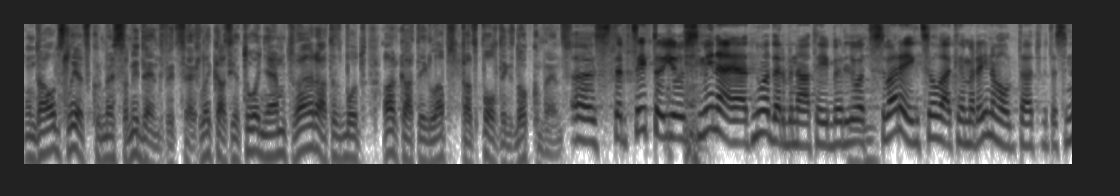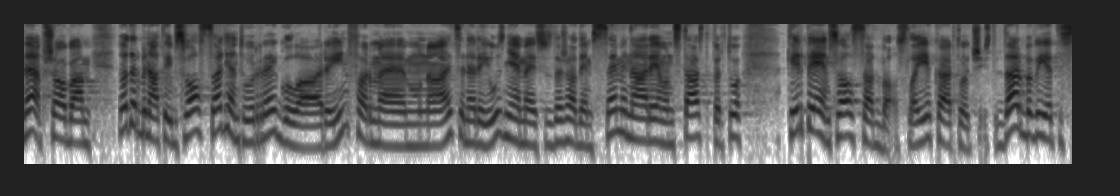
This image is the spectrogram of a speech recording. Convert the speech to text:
Un daudzas lietas, kur mēs esam identificējuši. Likās, ja to ņemt vērā, tas būtu ārkārtīgi labs tāds politikas dokuments. Starp citu, jūs minējāt, nodarbinātība ir ļoti mm. svarīga cilvēkiem ar invaliditāti, bet tas ir neapšaubāmi. Nodarbinātības valsts aģentūra regulāri informē un aicina arī uzņēmējus uz dažādiem semināriem un stāsta par to, ka ir pieejams valsts atbalsts, lai iekārtot šīs darba vietas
